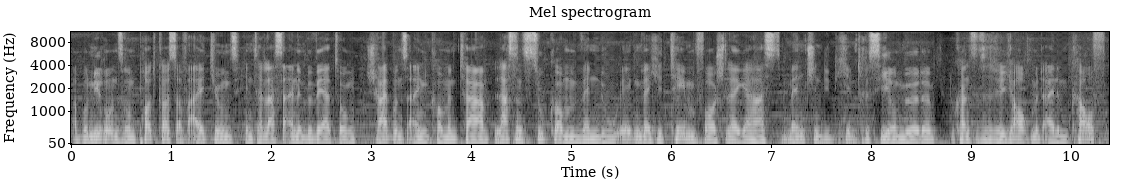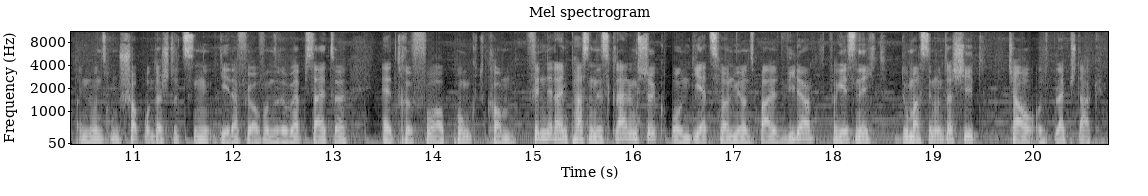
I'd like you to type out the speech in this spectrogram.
abonniere unseren Podcast auf iTunes, hinterlasse eine Bewertung, schreib uns einen Kommentar, lass uns zukommen, wenn du irgendwelche Themenvorschläge hast, Menschen, die dich interessieren würde. Du kannst uns natürlich auch mit einem Kauf in unserem Shop unterstützen. Geh dafür auf unsere Webseite etrefort.com. Finde dein passendes Kleidungsstück und jetzt hören wir uns bald wieder. Vergiss nicht, du machst den Unterschied. Ciao und bleib stark.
